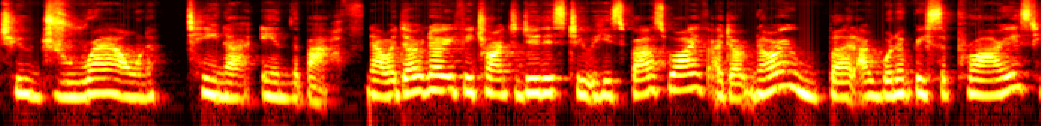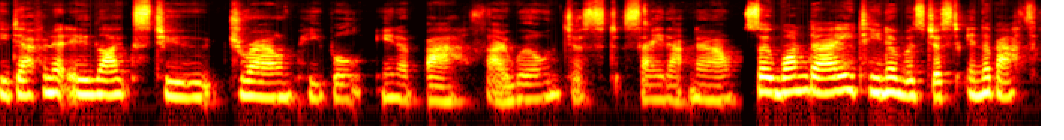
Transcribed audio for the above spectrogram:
to drown Tina in the bath. Now, I don't know if he tried to do this to his first wife, I don't know, but I wouldn't be surprised. He definitely likes to drown people in a bath. I will just say that now. So one day, Tina was just in the bath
